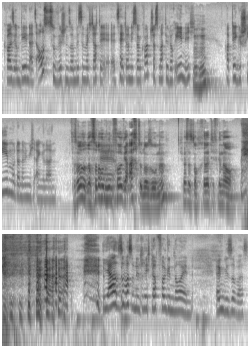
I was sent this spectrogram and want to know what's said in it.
quasi um denen als auszuwischen so ein bisschen, weil ich dachte, erzählt doch nicht so einen Quatsch, das macht ihr doch eh nicht. Mhm. Hab den geschrieben und dann habe ich mich eingeladen. Das war doch, das war doch irgendwie in Äh. Folge 8 oder so, ne? Ich weiß das noch relativ genau. ja, sowas um den Dreh. Ich glaube Folge 9. Irgendwie sowas.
